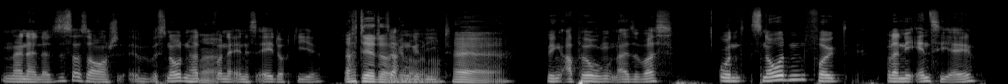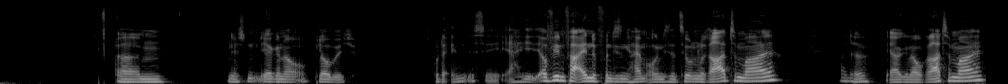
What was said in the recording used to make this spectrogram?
Nein, nein, das ist Assange. Snowden hat ja. von der NSA doch die Ach, der da, Sachen genau, geleakt. Genau. Ja, ja. Wegen Abhörung und also was. Und Snowden folgt, oder nee, NCA. Ähm, ja, genau, glaube ich oder NSA, ja, auf jeden Fall eine von diesen Geheimorganisationen. Rate mal, warte, ja genau, rate mal,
